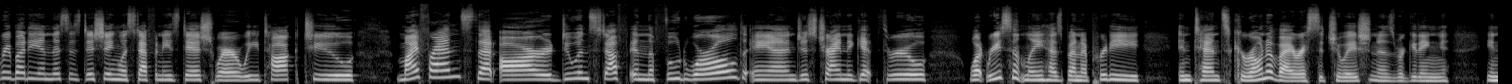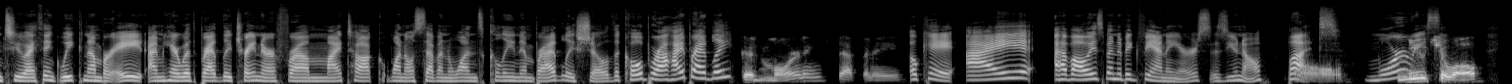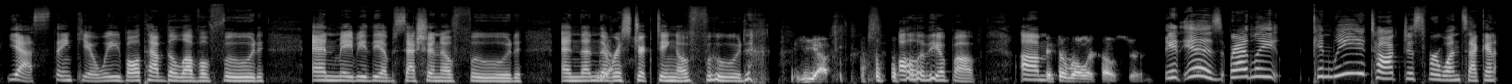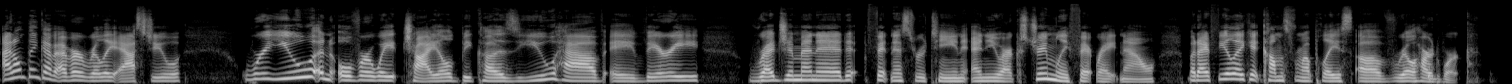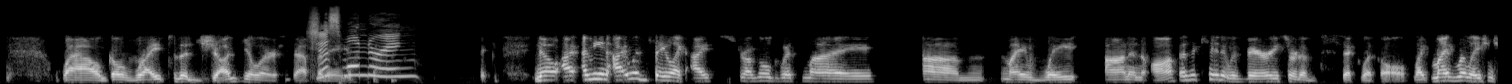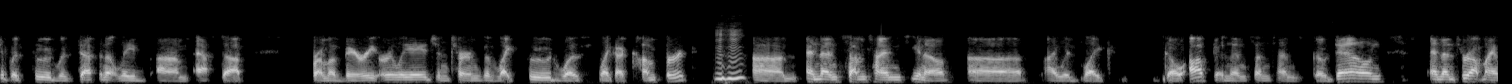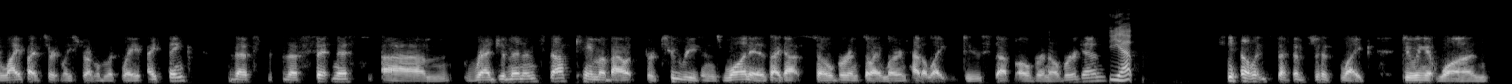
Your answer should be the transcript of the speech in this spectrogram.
everybody, and this is Dishing with Stephanie's Dish, where we talk to my friends that are doing stuff in the food world and just trying to get through what recently has been a pretty intense coronavirus situation as we're getting into, I think, week number eight. I'm here with Bradley Traynor from My Talk 1071's Colleen and Bradley show, The Cobra. Hi, Bradley. Good morning, Stephanie. Okay. I have always been a big fan of yours, as you know, but Oh, more mutual. recent- yes, thank you. We both have the love of food and maybe the obsession of food and then the Yeah. restricting of food, Yep. all of the above. Um, it's a roller coaster. it is. Bradley, can we talk just for one second? I don't think I've ever really asked you were you an overweight child because you have a very regimented fitness routine and you are extremely fit right now, but I feel like it comes from a place of real hard work. Wow, go right to the jugular, Stephanie. Just wondering. No, I, I mean, I would say like I struggled with my um my weight on and off as a kid. It was very sort of cyclical. Like my relationship with food was definitely um effed up from a very early age in terms of like food was like a comfort. hmm Um, and then sometimes, you know, uh, I would like go up and then sometimes go down. And then throughout my life, I've certainly struggled with weight. I think the the fitness um, regimen and stuff came about for two reasons. One is I got sober, and so I learned how to like do stuff over and over again. Yep. You know, instead of just like doing it once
